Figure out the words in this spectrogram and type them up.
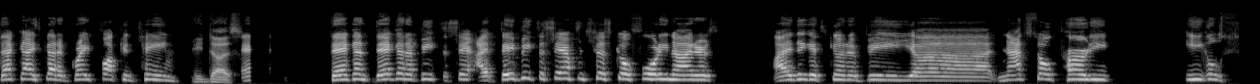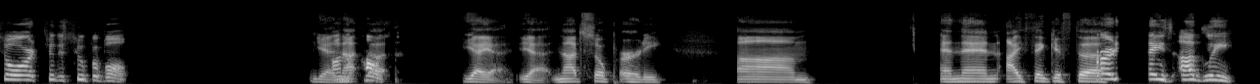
That guy's got a great fucking team. He does. And- They're gonna they're gonna beat the San if they beat the San Francisco 49ers. I think it's gonna be uh not so Purdy. Eagles soar to the Super Bowl Yeah, not uh, yeah, yeah, yeah, not so purdy. Um, and then I think if the Purdy plays ugly.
